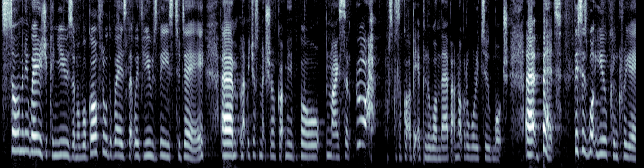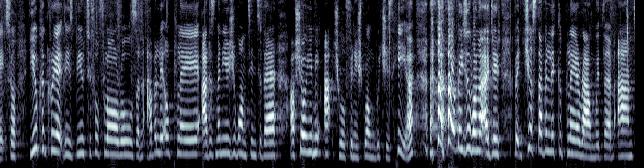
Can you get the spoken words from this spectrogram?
So many ways you can use them, and we'll go through the ways that we've used these today. Um, let me just make sure I've got my bow nice and. Because I've got a bit of glue on there, but I'm not going to worry too much. Uh, but this is what you can create. So you can create these beautiful florals and have a little play, add as many as you want into there. I'll show you my actual finished one, which is here, which is the one that I did. But just have a little play around with them and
